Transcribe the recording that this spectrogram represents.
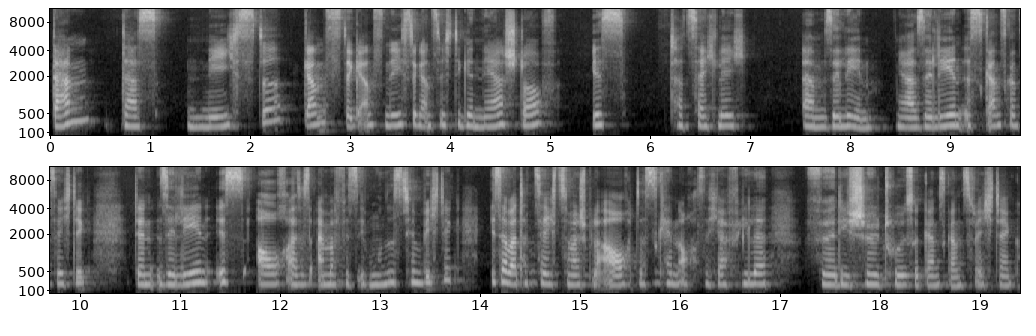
Dann das nächste, ganz, der ganz nächste, ganz wichtige Nährstoff ist tatsächlich ähm, Selen. Ja, Selen ist ganz, ganz wichtig, denn Selen ist auch, also ist einmal fürs Immunsystem wichtig, ist aber tatsächlich zum Beispiel auch, das kennen auch sicher viele, für die Schilddrüse ganz, ganz wichtig.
